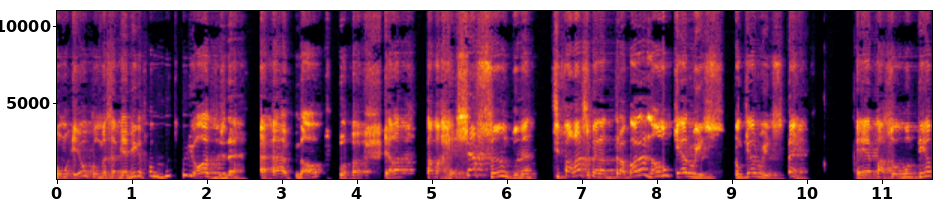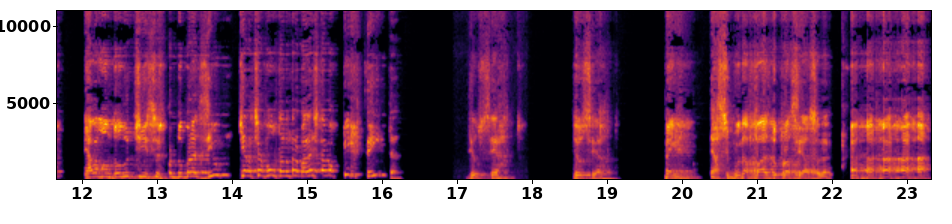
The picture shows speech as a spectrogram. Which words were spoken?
como eu, como essa minha amiga, ficamos muito curiosos, né? Afinal, ela estava rechaçando, né? Se falasse para ela do trabalho, não, não quero isso, não quero isso. Bem, é, passou algum tempo, ela mandou notícias do Brasil que ela tinha voltado a trabalhar, estava perfeita. Deu certo, deu certo. Bem, é a segunda fase do processo, né? A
